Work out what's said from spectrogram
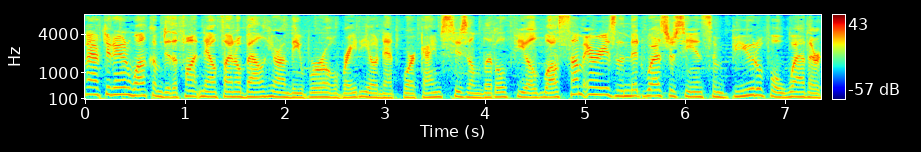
Good afternoon. Welcome to the Fontanelle Final Bell here on the Rural Radio Network. I'm Susan Littlefield. While some areas of the Midwest are seeing some beautiful weather,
